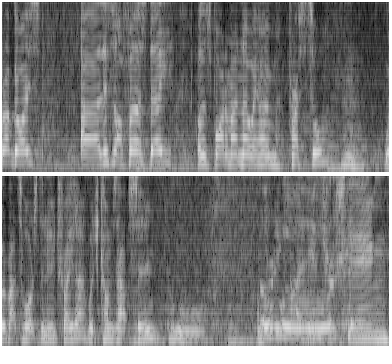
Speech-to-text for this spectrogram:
What up, guys? Uh, this is our first day of the Spider-Man No Way Home press tour. We're about to watch the new trailer, which comes out soon. Ooh, I'm pretty excited. interesting.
